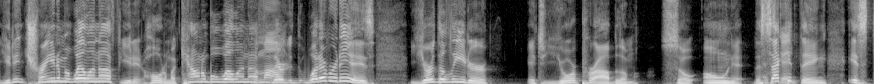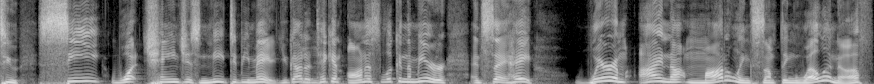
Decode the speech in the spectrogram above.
you didn't train them well enough, you didn't hold them accountable well enough. Whatever it is, you're the leader. It's your problem so own it. The That's second good. thing is to see what changes need to be made. You got to mm-hmm. take an honest look in the mirror and say, hey, where am I not modeling something well enough?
